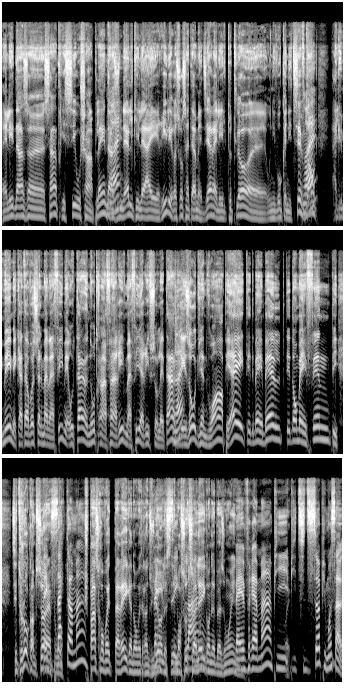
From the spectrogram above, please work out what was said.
Elle est dans un centre ici au Champlain, dans une aile qui est aérie, les ressources intermédiaires, elle est toute là euh, au niveau cognitif. Donc, allumée, mais quand elle va seulement ma fille, mais autant un autre enfant arrive, ma fille arrive sur l'étage, les autres viennent voir, puis hey, t'es bien belle, puis t'es donc bien fine, puis c'est toujours comme ça. Hein, Exactement. Je pense qu'on va être pareil quand on va être rendu ben, là. C'est des morceaux de soleil qu'on a besoin. Ben, vraiment. Puis, puis tu dis ça, puis moi, ça,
